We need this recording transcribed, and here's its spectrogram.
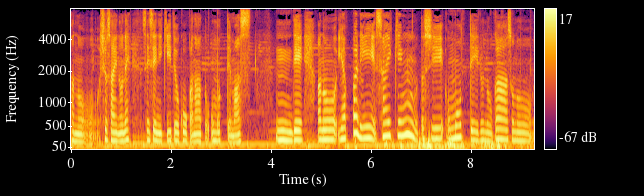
あの、主催のね、先生に聞いておこうかなと思ってます。うん、であのやっぱり最近私思っているのがその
